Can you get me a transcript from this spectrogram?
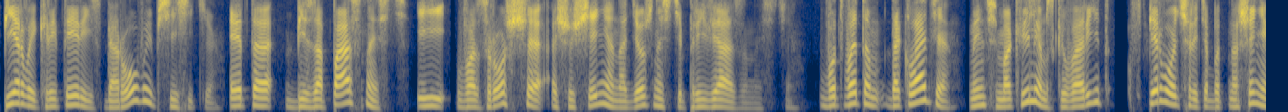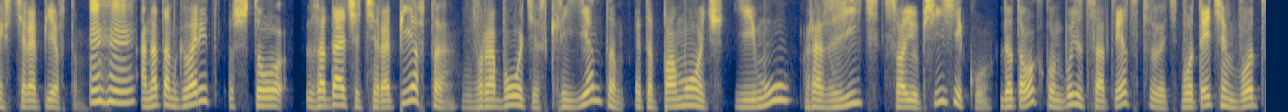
Первый критерий здоровой психики — это безопасность и возросшее ощущение надежности привязанности. Вот в этом докладе Нэнси МакВильямс говорит в первую очередь об отношениях с терапевтом. Угу. Она там говорит, что задача терапевта в работе с клиентом — это помочь ему развить свою психику до того, как он будет соответствовать вот этим вот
